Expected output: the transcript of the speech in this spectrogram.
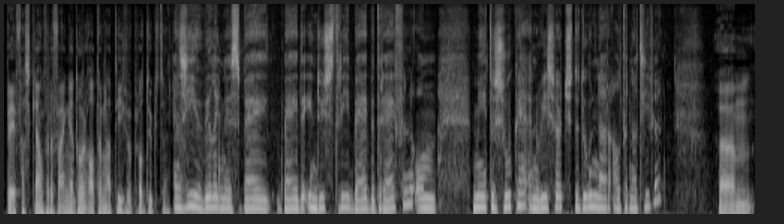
PFAS kan vervangen door alternatieve producten. En zie je willingness bij, bij de industrie, bij bedrijven om mee te zoeken en research te doen naar alternatieven? Um,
